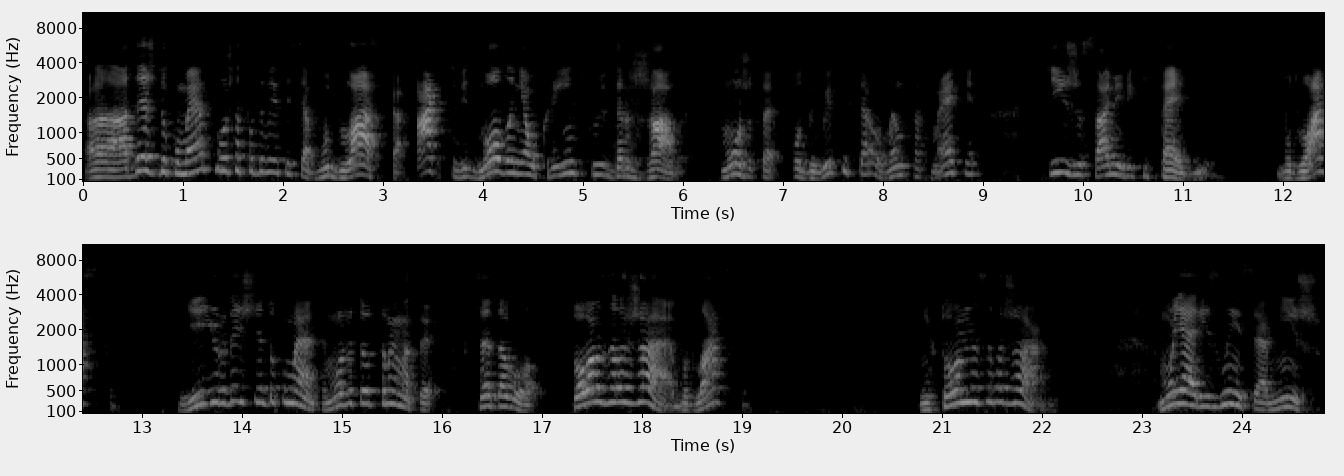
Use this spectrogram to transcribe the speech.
А де ж документ можна подивитися? Будь ласка, акт відновлення української держави. Можете подивитися в інтернеті в тій же самій Вікіпедії. Будь ласка, є юридичні документи, можете отримати це даво. Хто вам заважає? Будь ласка. Ніхто вам не заважає. Моя різниця між,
